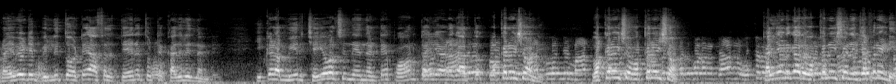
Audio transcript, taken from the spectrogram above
ప్రైవేట్ బిల్లుతోటే అసలు తేనె తొట్టె కదిలిందండి. ఇక్కడ మీరు చేయవలసింది ఏంటంటే పవన్ కళ్యాణ్ గారితో ఒక్క నిమిషం అండి. ఒక్క నిమిషం ఒక్క నిమిషం. కళ్యాణ్ గారు ఒక్క నిమిషం నేను చెప్పనండి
